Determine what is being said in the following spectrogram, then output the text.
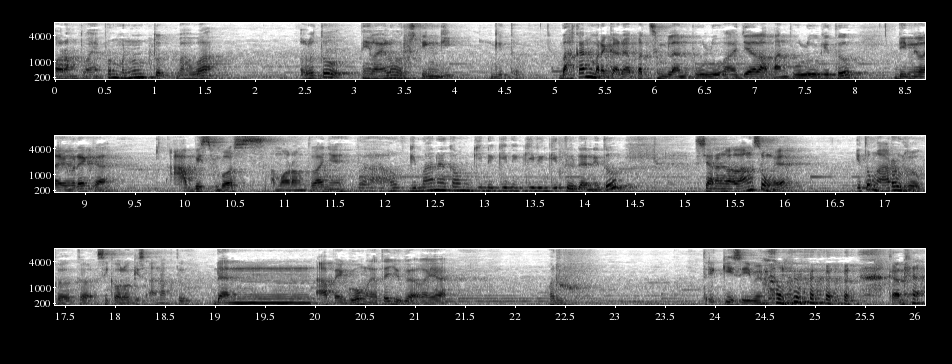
orang tuanya pun menuntut bahwa lu tuh nilai lo harus tinggi gitu. Bahkan mereka dapat 90 aja 80 gitu dinilai mereka abis bos sama orang tuanya. Wah gimana kamu gini gini gini gitu. Dan itu secara nggak langsung ya itu ngaruh loh ke, ke psikologis anak tuh. Dan apa ya gue ngeliatnya juga kayak waduh tricky sih memang. Karena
